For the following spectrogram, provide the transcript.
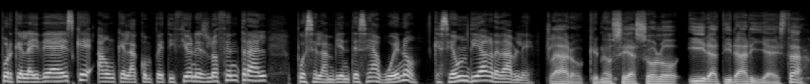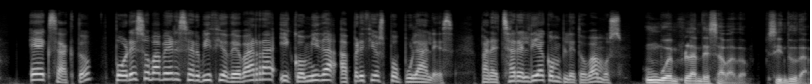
porque la idea es que, aunque la competición es lo central, pues el ambiente sea bueno, que sea un día agradable. Claro, que no sea solo ir a tirar y ya está. Exacto. Por eso va a haber servicio de barra y comida a precios populares, para echar el día completo, vamos. Un buen plan de sábado, sin duda.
